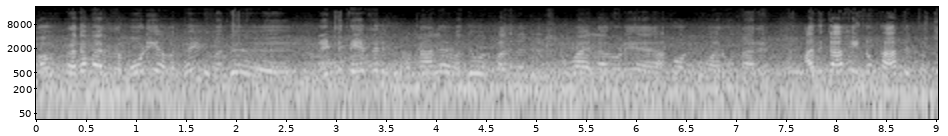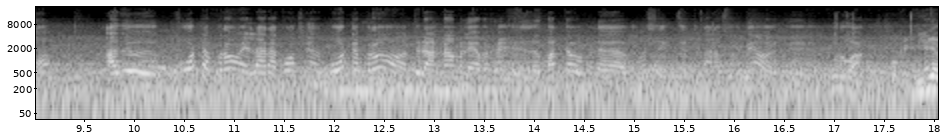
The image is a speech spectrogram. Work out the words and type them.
அவர் பிரதமர் மோடி அவர்கள் வந்து ரெண்டு தேர்தலுக்கு முன்னால் வந்து ஒரு பதினஞ்சு லட்சம் ரூபாய் எல்லாருடைய அக்கௌண்ட்டுக்கும் வரும்னாரு. அதுக்காக இன்னும் காத்துட்டு இருக்கோம் அது போட்டப்புறம் எல்லார் அக்கௌண்ட்லையும் அது போட்டப்புறம் திரு அண்ணாமலை அவர்கள் மற்றவங்களை விமர்சிக்கிறதுக்கான உரிமை அவருக்கு உருவாகும். ஓகே இந்தியா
